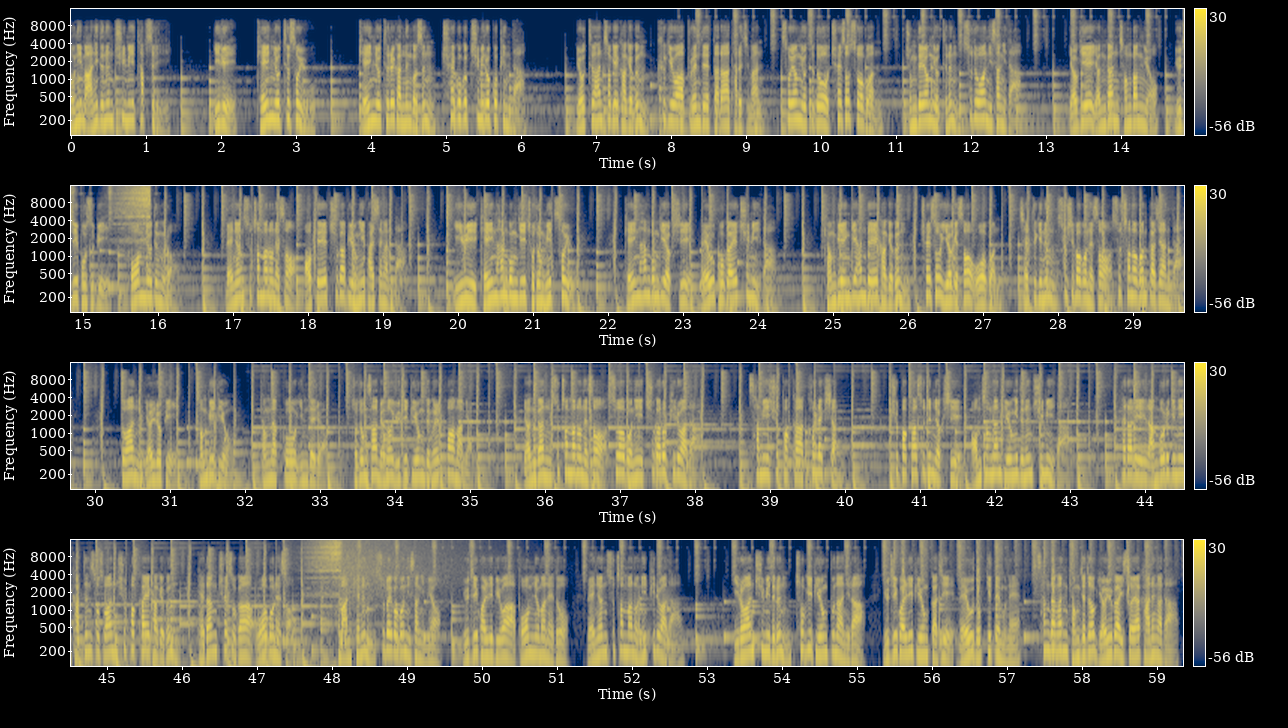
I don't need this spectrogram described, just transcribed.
돈이 많이 드는 취미 탑3 1위 개인 요트 소유 개인 요트를 갖는 것은 최고급 취미로 꼽힌다. 요트 한 척의 가격은 크기와 브랜드에 따라 다르지만 소형 요트도 최소 수억 원, 중대형 요트는 수조 원 이상이다. 여기에 연간 정박료, 유지 보수비, 보험료 등으로 매년 수천만 원에서 억대의 추가 비용이 발생한다. 2위 개인 항공기 조종 및 소유. 개인 항공기 역시 매우 고가의 취미이다. 경비행기 한 대의 가격은 최소 2억에서 5억 원, 제트기는 수십억 원에서 수천억 원까지 한다. 또한 연료비, 정비 비용, 경납고 임대료, 조종사 면허 유지 비용 등을 포함하면 연간 수천만 원에서 수억 원이 추가로 필요하다. 3위 슈퍼카 컬렉션. 슈퍼카 수집 역시 엄청난 비용이 드는 취미이다. 페라리, 람보르기니 같은 소소한 슈퍼카의 가격은 대당 최소가 5억 원에서 많게는 수백억 원 이상이며 유지 관리비와 보험료만 해도 매년 수천만 원이 필요하다. 이러한 취미들은 초기 비용뿐 아니라 유지 관리 비용까지 매우 높기 때문에 상당한 경제적 여유가 있어야 가능하다.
